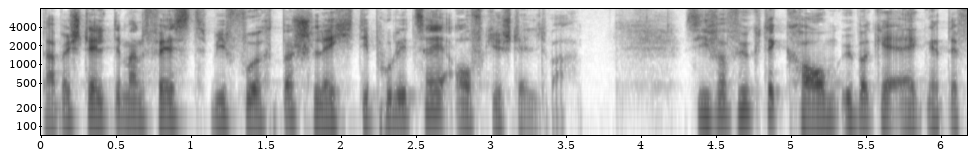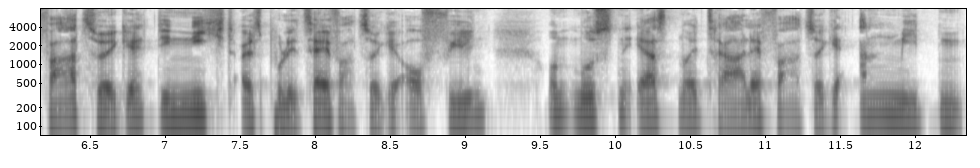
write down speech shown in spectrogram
Dabei stellte man fest, wie furchtbar schlecht die Polizei aufgestellt war. Sie verfügte kaum über geeignete Fahrzeuge, die nicht als Polizeifahrzeuge auffielen, und mussten erst neutrale Fahrzeuge anmieten,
